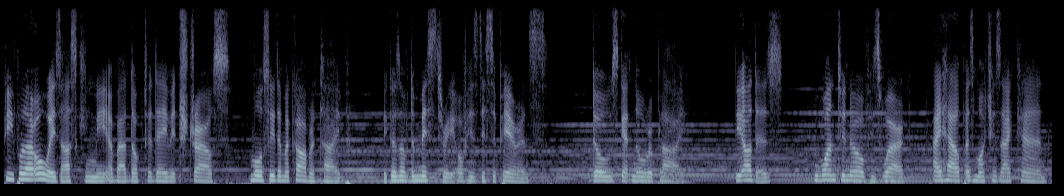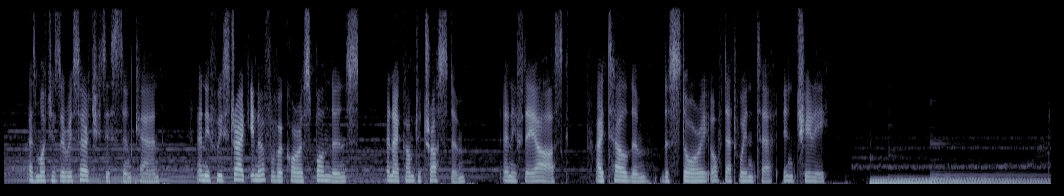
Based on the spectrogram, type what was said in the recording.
People are always asking me about Dr. David Strauss, mostly the macabre type, because of the mystery of his disappearance. Those get no reply. The others, who want to know of his work, I help as much as I can, as much as a research assistant can, and if we strike enough of a correspondence, and I come to trust them, and if they ask, I tell them the story of that winter in Chile.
